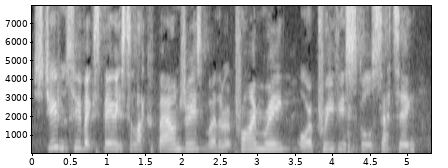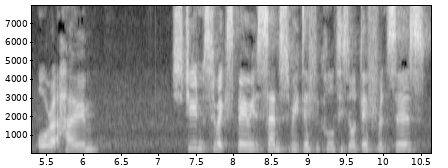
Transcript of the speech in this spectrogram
Students who've experienced a lack of boundaries, whether at primary or a previous school setting or at home, students who experience sensory difficulties or differences,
